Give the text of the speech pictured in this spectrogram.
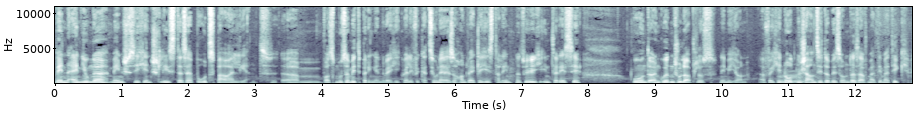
Wenn ein junger Mensch sich entschließt, dass er Bootsbauer lernt, ähm, was muss er mitbringen? Welche Qualifikationen? Also handwerkliches Talent natürlich, Interesse und einen guten Schulabschluss, nehme ich an. Auf welche Noten mhm. schauen Sie da besonders? Auf Mathematik?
